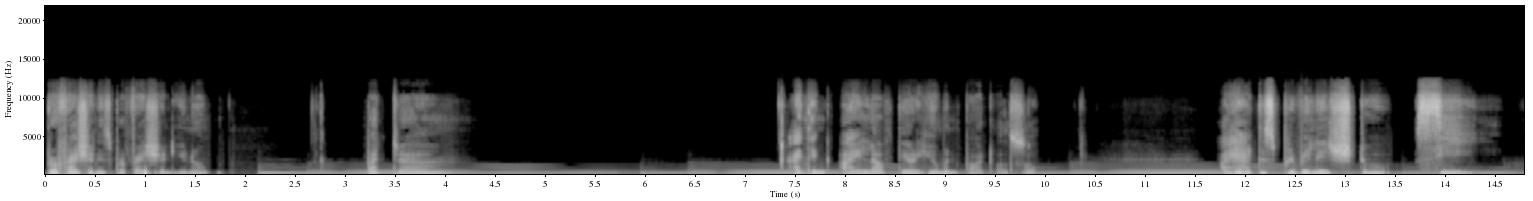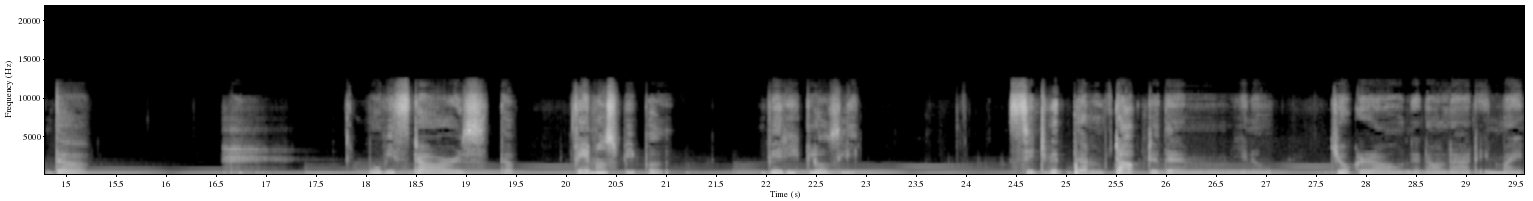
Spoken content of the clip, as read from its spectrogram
profession is profession, you know. But uh, I think I love their human part also. I had this privilege to see the movie stars, the famous people very closely. Sit with them, talk to them, you know, joke around and all that in my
